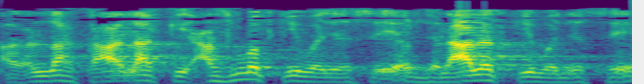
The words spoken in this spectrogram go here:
اللہ تعالیٰ کی عظمت کی وجہ سے اور جلالت کی وجہ سے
